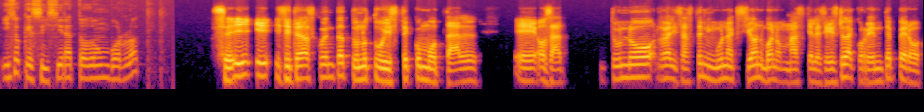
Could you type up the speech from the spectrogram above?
hizo que se hiciera todo un borlote. Sí, y, y si te das cuenta, tú no tuviste como tal, eh, o sea, tú no realizaste ninguna acción, bueno, más que le seguiste la corriente, pero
